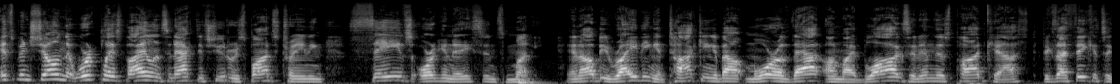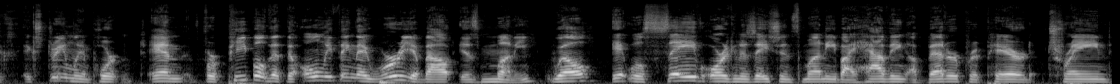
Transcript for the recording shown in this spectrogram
it's been shown that workplace violence and active shooter response training saves organizations money. And I'll be writing and talking about more of that on my blogs and in this podcast because I think it's ex- extremely important. And for people that the only thing they worry about is money, well, it will save organizations money by having a better prepared, trained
